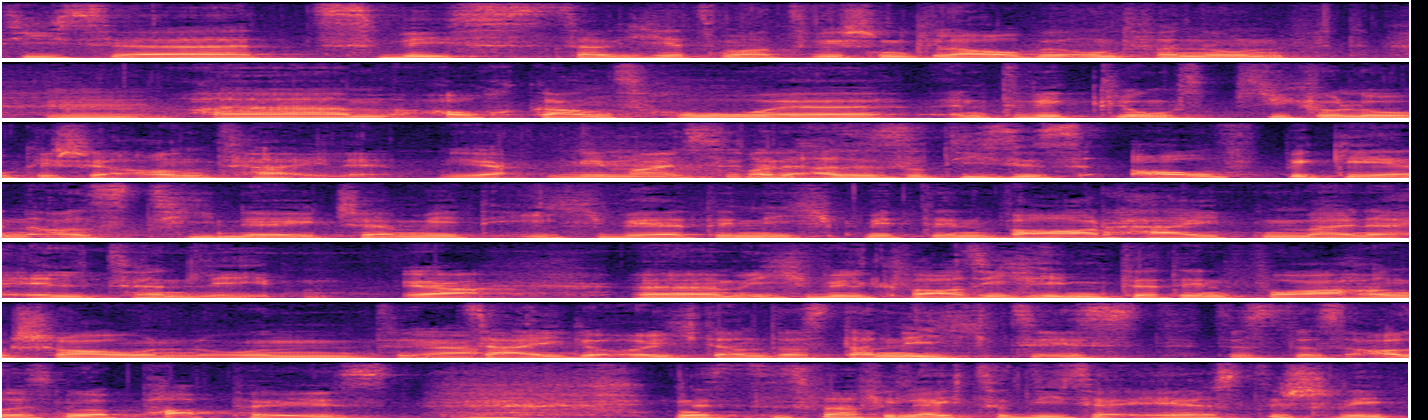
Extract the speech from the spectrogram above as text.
dieser Zwist, sage ich jetzt mal, zwischen Glaube und Vernunft ähm, auch ganz hohe entwicklungspsychologische Anteile. Ja, wie meinst du das? Also so dieses Aufbegehren als Teenager mit, ich werde nicht mit den Wahrheiten meiner Eltern leben. Ja, Ähm, ich will quasi hinter den Vorhang schauen und Ja. zeige euch dann, dass da nichts ist, dass das alles nur Pappe ist. Das, das war vielleicht so dieser erste Schritt.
